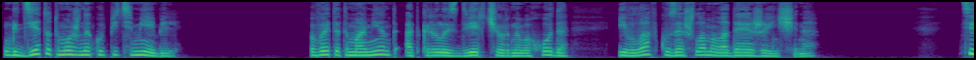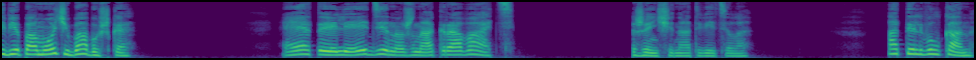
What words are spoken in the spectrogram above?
где тут можно купить мебель? В этот момент открылась дверь черного хода, и в лавку зашла молодая женщина. «Тебе помочь, бабушка?» «Этой леди нужна кровать», — женщина ответила. «Отель «Вулкан»,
